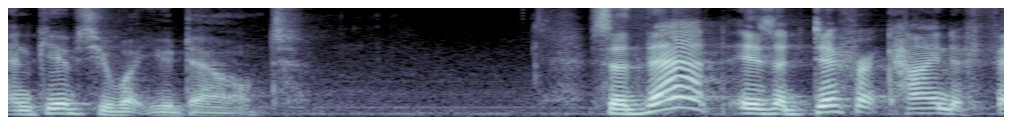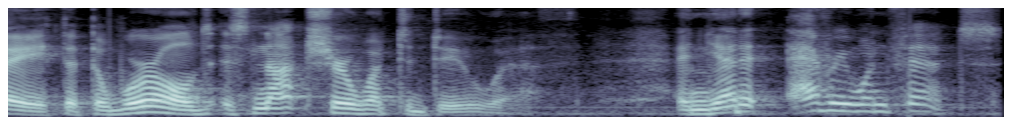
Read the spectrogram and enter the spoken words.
and gives you what you don't. So that is a different kind of faith that the world is not sure what to do with. And yet it, everyone fits.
